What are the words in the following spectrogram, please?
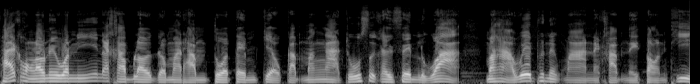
พายของเราในวันนี้นะครับ เราจะมาทำตัวเต็มเกี่ยวกับมังงะจูสึไคเซนหรือว่ามหาเวทผนึกมานะครับในตอนที่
